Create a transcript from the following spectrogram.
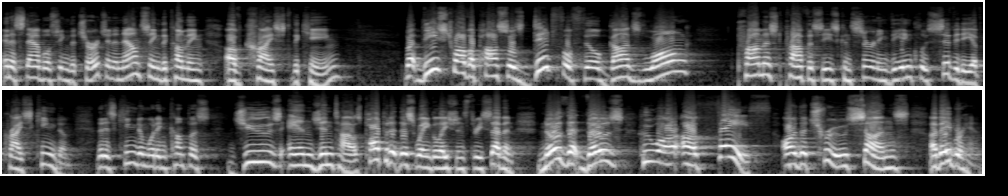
in establishing the church and announcing the coming of Christ the King. But these 12 apostles did fulfill God's long promised prophecies concerning the inclusivity of Christ's kingdom, that his kingdom would encompass Jews and Gentiles. Paul put it this way in Galatians 3 7 Know that those who are of faith are the true sons of Abraham.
